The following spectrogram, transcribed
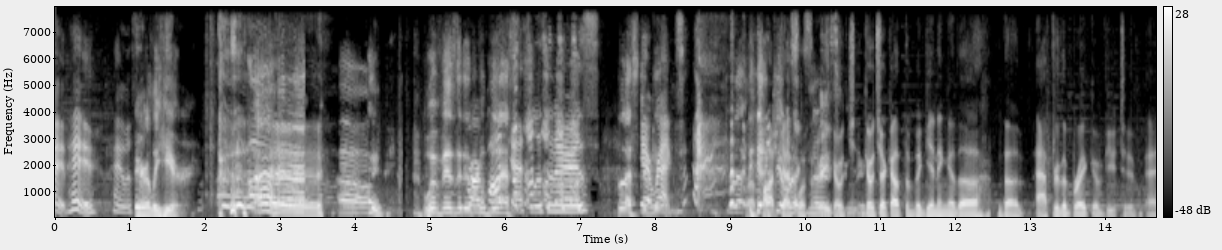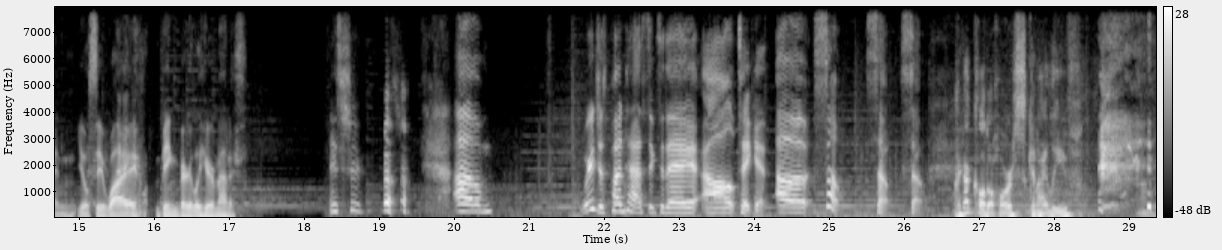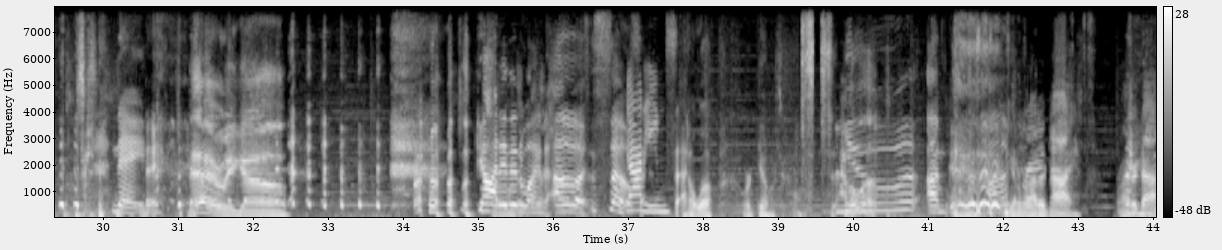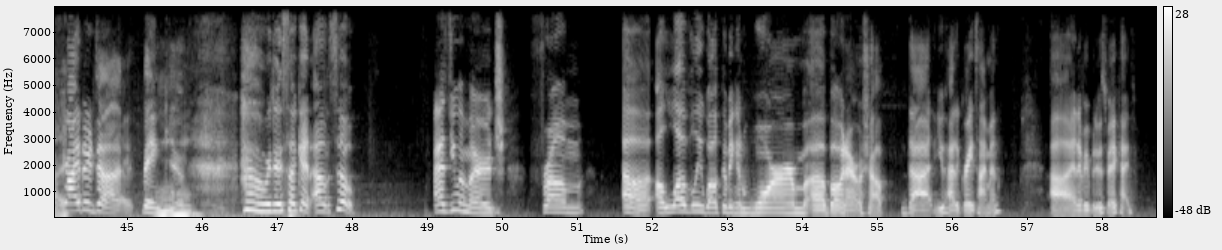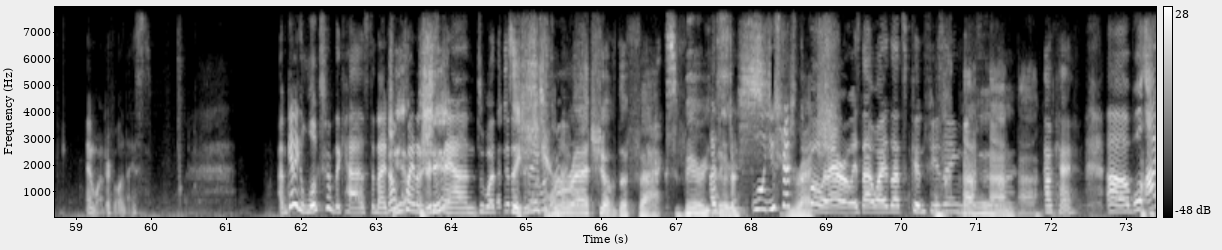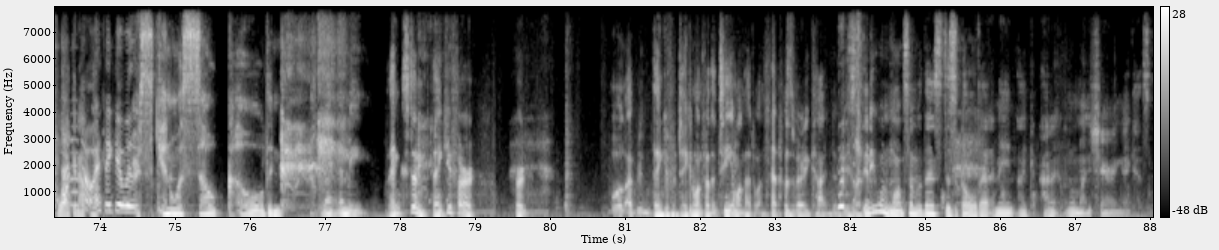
right. Hey, hey, what's Barely here. Hey. Oh, We're visiting for our the podcast blessed. listeners, blessed get again. wrecked. Let- Uh, get podcast wrecked, listeners, go ch- go check out the beginning of the the after the break of YouTube, and you'll see why being barely here matters. It's true. um, we're just puntastic today. I'll take it. Uh, so, so, so, I got called a horse. Can I leave? Just kidding. nay, Nay. there we go. got it in that one. reaction. Uh, so Got him. Saddle up. We're going. Saddle you, up. I'm good. You gotta ride or die. Ride or die. Ride or die. Thank you. Mhm. Oh, we're doing so good. Um, so as you emerge from uh, a lovely, welcoming, and warm uh, bow and arrow shop that you had a great time in, uh, and everybody was very kind and wonderful and nice. I'm getting looks from the cast, and I don't She- quite she- understand what. That's did a I say stretch of the facts. Very, A very stre- well, you stretched the bow and arrow. Is that why that's confusing? okay. Uh, well, I, I don't out know. I think it Her was. skin was so cold and clammy. Langston, thank you for for. Well, I mean, thank you for taking one for the team on that one. That was very kind of you. Does anyone want some of this? This gold? I mean, like, I don't, I don't mind sharing. I guess.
